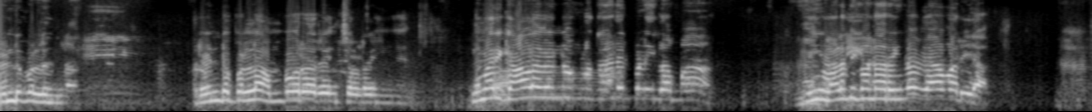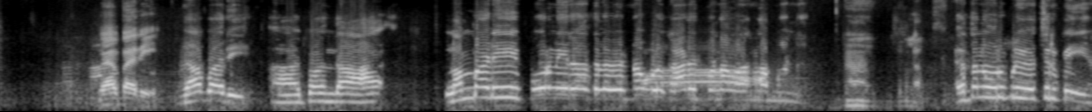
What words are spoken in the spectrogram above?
ரெண்டு பல்லுங்களா? ரெண்டு பல்லு ஐம்பது ரூபா ரேஞ்ச் சொல்றீங்க. இந்த மாதிரி காலை வேணும் உங்களுக்கு கான்டாக்ட் பண்ணிக்கலாமா? நீங்க வளர்த்தி கொண்டாடுறீங்களா வியாபாரியா? வியாபாரி. வியாபாரி. இப்போ இந்த லம்பாடி பூர்ணி ரகத்துல உங்களுக்கு ஆர்டர் பண்ணா வாங்கலாமான்னு. எத்தனை உருப்படி வச்சிருப்பீங்க?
